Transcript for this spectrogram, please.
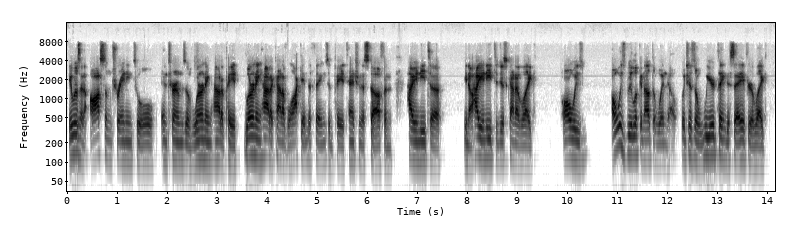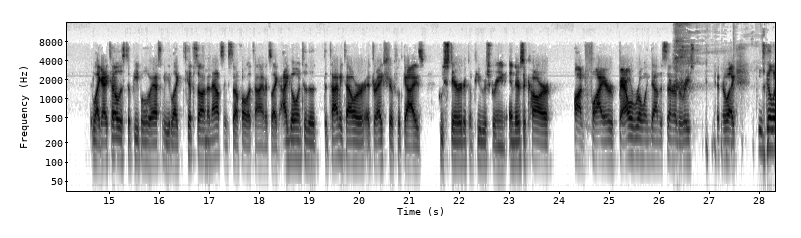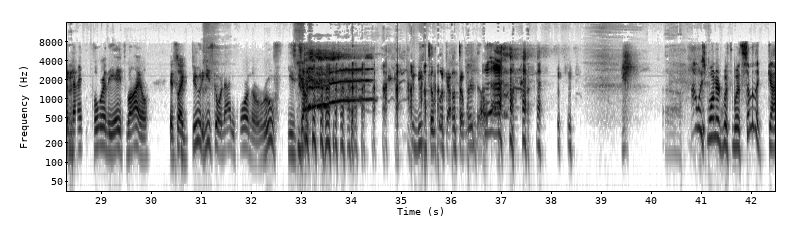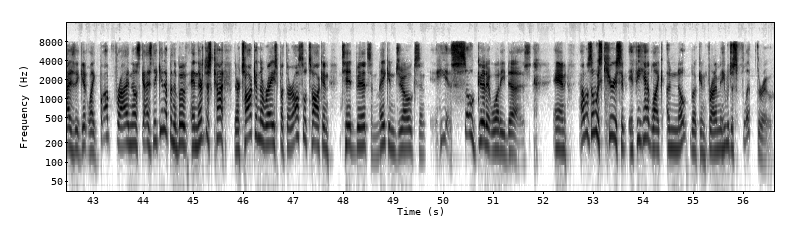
it was an awesome training tool in terms of learning how to pay learning how to kind of lock into things and pay attention to stuff and how you need to you know how you need to just kind of like always always be looking out the window which is a weird thing to say if you're like like I tell this to people who ask me like tips on announcing stuff all the time. It's like I go into the the timing tower at drag strips with guys who stare at a computer screen and there's a car on fire, barrel rolling down the center of the race, and they're like, "He's going 94 in the eighth mile." It's like, dude, he's going 94 on the roof. He's jumping. you need to look out the window. I always wondered with with some of the guys that get like Bob Frey and those guys, they get up in the booth and they're just kind of they're talking the race, but they're also talking tidbits and making jokes. And he is so good at what he does. And I was always curious if, if he had like a notebook in front of him, he would just flip through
